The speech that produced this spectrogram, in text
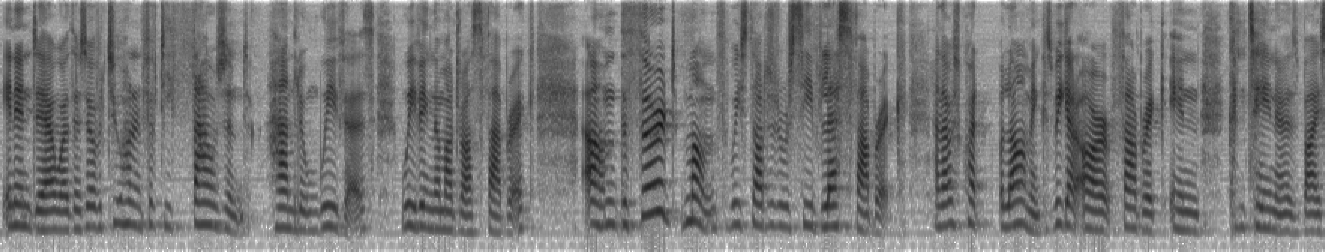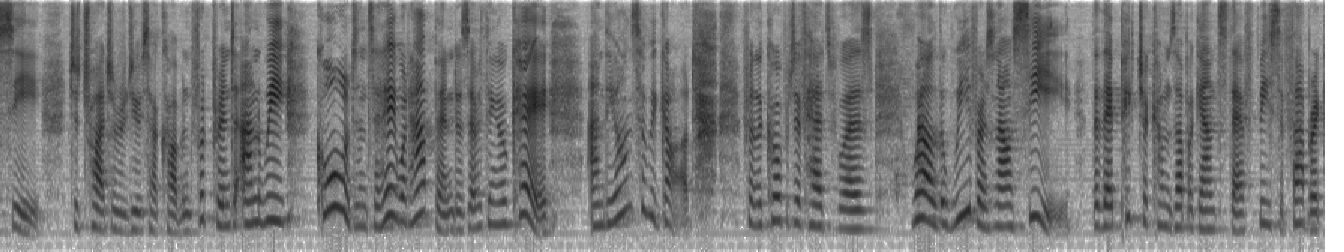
in India, where there's over 250,000 handloom weavers weaving the Madras fabric, um, the third month, we started to receive less fabric. And that was quite alarming because we get our fabric in containers by sea to try to reduce our carbon footprint. And we called and said, hey, what happened? Is everything okay? And the answer we got from the cooperative heads was, well, the weavers now see that their picture comes up against their piece of fabric.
